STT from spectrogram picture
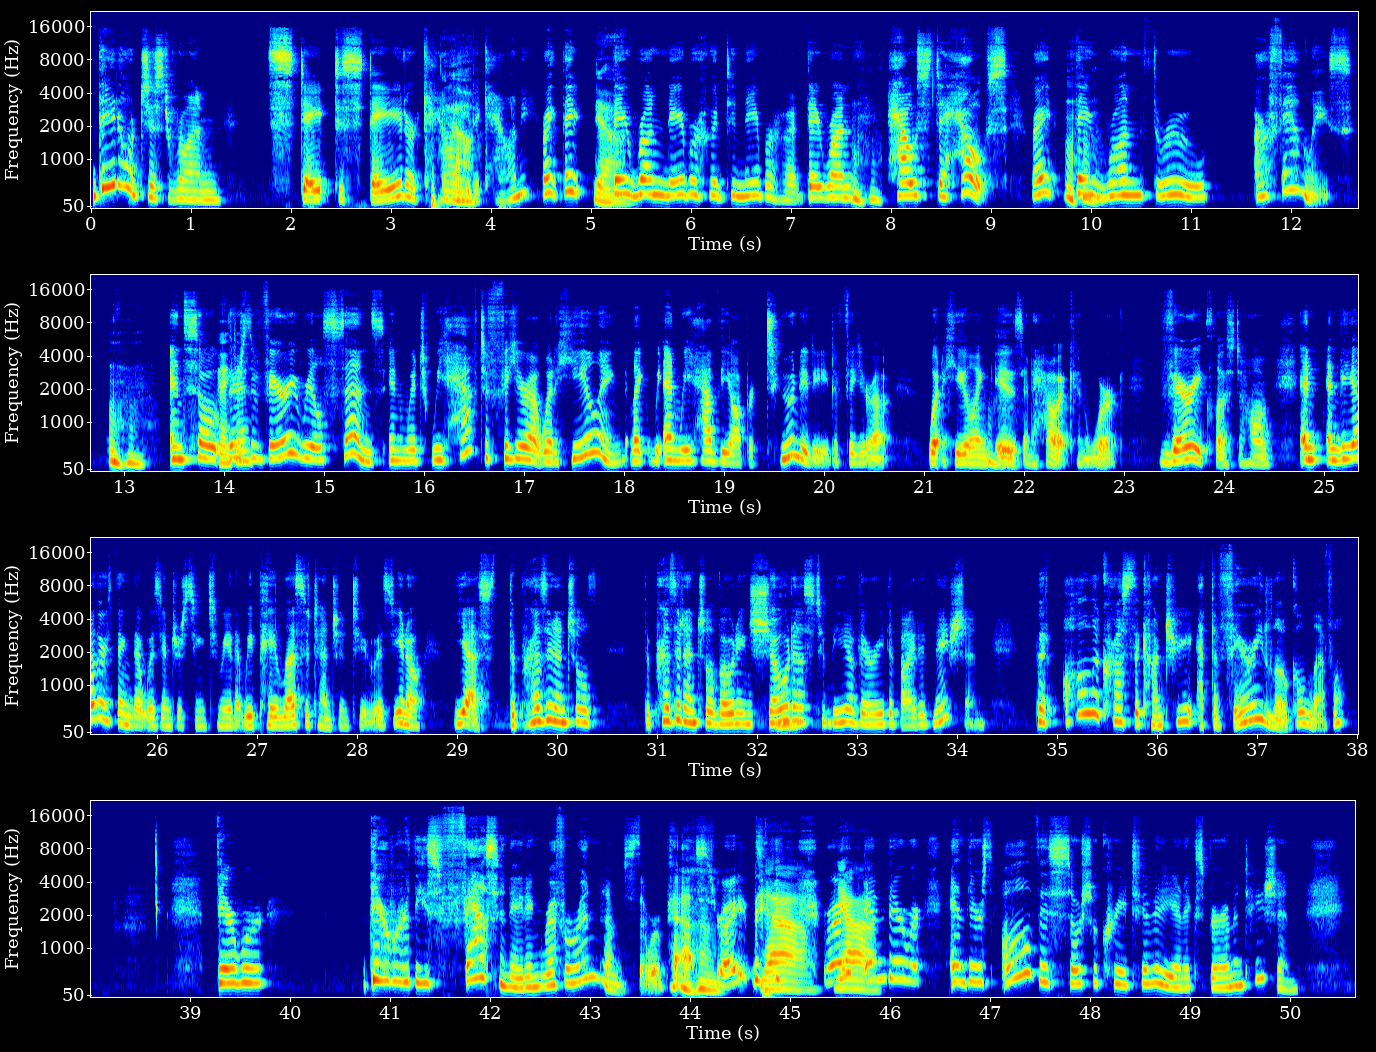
They don't just run state to state or county Yeah. to county, right? They Yeah. they run neighborhood to neighborhood. They run Mhm. house to house, right? They Mhm. run through our families. Mhm. And so They there's do. a very real sense in which we have to figure out what healing like we- and we have the opportunity to figure out what healing Mhm. is and how it can work very close to home. And and the other thing that was interesting to me that we pay less attention to is, you know, yes, the presidential the presidential voting showed Mhm. us to be a very divided nation. But all across the country at the very local level, there were there were these fascinating referendums that were passed, Mhm. right? Yeah. right? Yeah. And there were and there's all this social creativity and experimentation.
